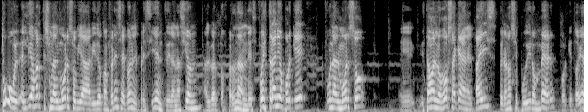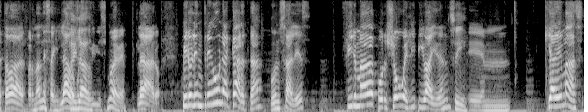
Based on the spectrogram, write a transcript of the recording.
tuvo el día martes un almuerzo vía videoconferencia con el presidente de la Nación, Alberto Fernández. Fue extraño porque fue un almuerzo eh, estaban los dos acá en el país, pero no se pudieron ver porque todavía estaba Fernández aislado, Aislado. por el COVID-19. Claro. Pero le entregó una carta, González, firmada por Joe Sleepy Biden, Sí. eh, que además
